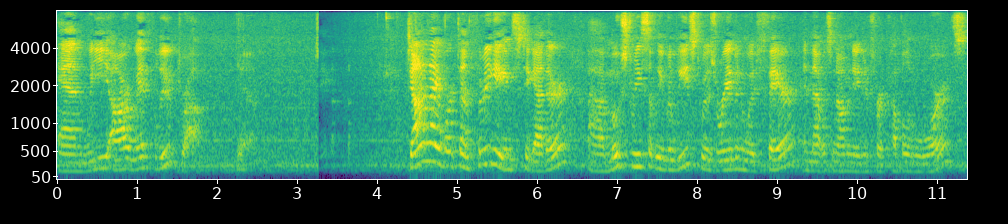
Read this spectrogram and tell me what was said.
and we are with Loot Drop. Yeah. John and I worked on three games together. Uh, most recently released was Ravenwood Fair, and that was nominated for a couple of awards.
